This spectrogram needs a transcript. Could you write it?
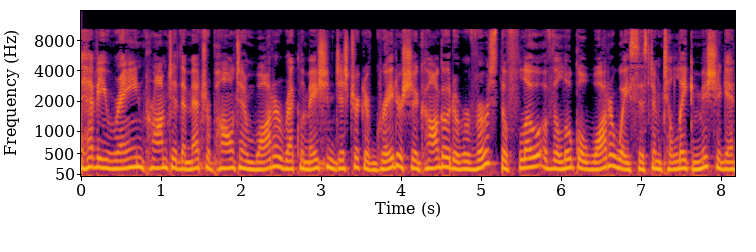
The heavy rain prompted the Metropolitan Water Reclamation District of Greater Chicago to reverse the flow of the local waterway system to Lake Michigan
